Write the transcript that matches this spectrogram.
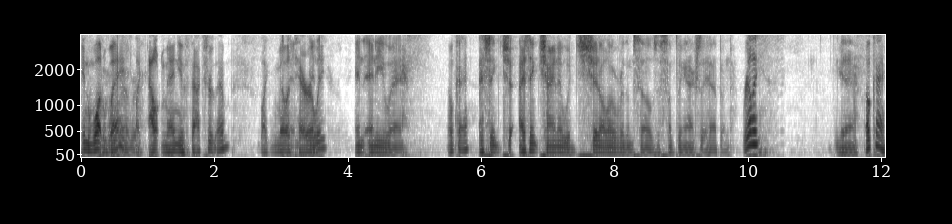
In what way? Like out manufacture them, like militarily? in any way. Okay, I think Ch- I think China would shit all over themselves if something actually happened. really? Yeah, Okay,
